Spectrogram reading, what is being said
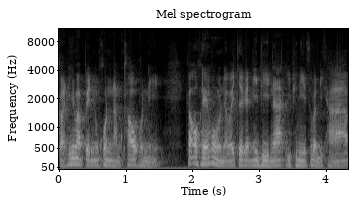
ก่อนที่จะมาเป็นคนนำเข้าคนนี้ ก็โอเคครับผมเดี๋ยวไว้เจอกัน EP หน้า EP นี้สวัสดีครับ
